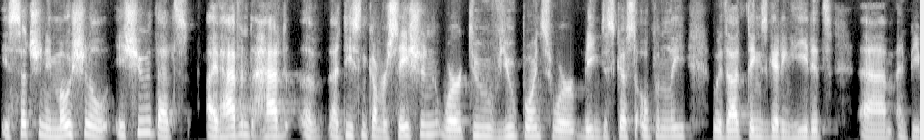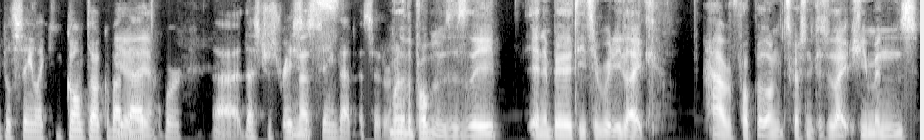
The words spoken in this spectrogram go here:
is such an emotional issue that I haven't had a, a, decent conversation where two viewpoints were being discussed openly without things getting heated um, and people saying like you can't talk about yeah, that yeah. or uh, that's just racist that's saying that, etc. One of the problems is the inability to really like have proper long discussions because like humans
